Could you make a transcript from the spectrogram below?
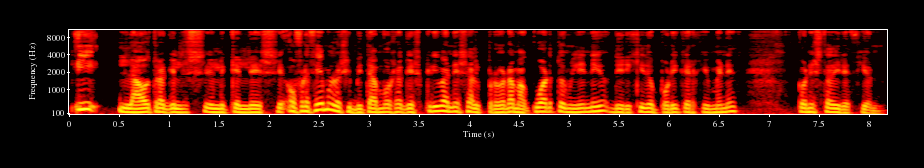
y la otra que les, les ofrecemos, los invitamos a que escriban es al programa Cuarto Milenio dirigido por Iker Jiménez con esta dirección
